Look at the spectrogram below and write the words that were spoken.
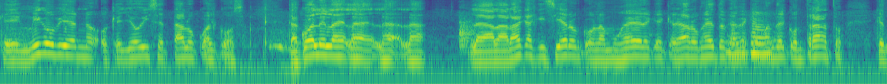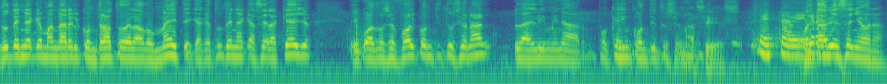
que en mi gobierno o que yo hice tal o cual cosa. ¿Te acuerdas la, la, la, la la alaraca que hicieron con las mujeres que crearon esto, que había que mandar el contrato, que tú tenías que mandar el contrato de la doméstica, que tú tenías que hacer aquello, y cuando se fue al constitucional, la eliminaron, porque es inconstitucional. Así es. Está bien. Pues está bien, señora.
